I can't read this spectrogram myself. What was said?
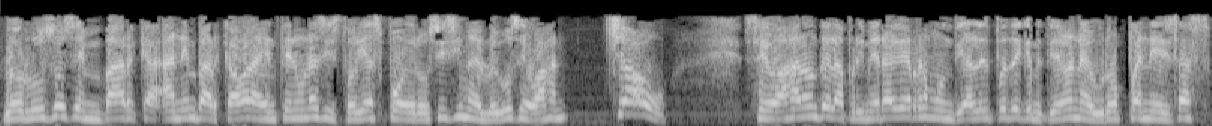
Los rusos embarca, han embarcado a la gente en unas historias poderosísimas y luego se bajan. ¡Chao! Se bajaron de la Primera Guerra Mundial después de que metieron a Europa en esas.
